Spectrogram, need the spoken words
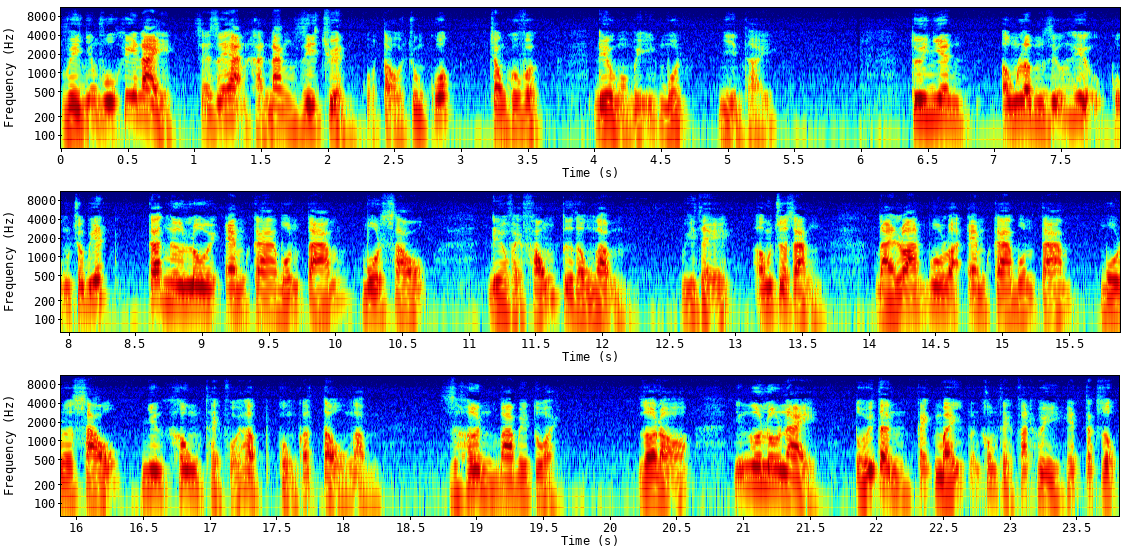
Vì những vũ khí này sẽ giới hạn khả năng di chuyển của tàu Trung Quốc trong khu vực, điều mà Mỹ muốn nhìn thấy. Tuy nhiên, ông Lâm Dữ Hiệu cũng cho biết các ngư lôi MK48 Môn 6 đều phải phóng từ tàu ngầm. Vì thế, ông cho rằng Đài Loan mua loại MK48 Môn 6 nhưng không thể phối hợp cùng các tàu ngầm hơn 30 tuổi. Do đó, những ngư lôi này tối tân cách mấy vẫn không thể phát huy hết tác dụng.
